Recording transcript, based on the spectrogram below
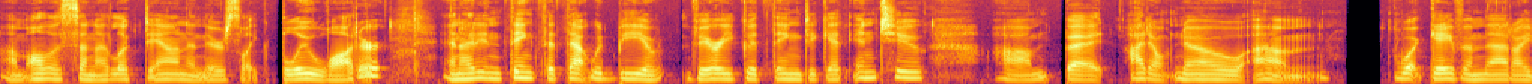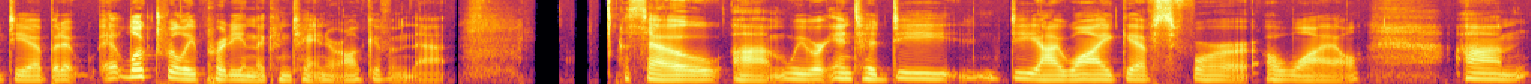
um, all of a sudden I look down and there's like blue water, and I didn't think that that would be a very good thing to get into. Um, but I don't know what gave him that idea, but it, it looked really pretty in the container. I'll give him that. So um, we were into D, DIY gifts for a while. Um,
